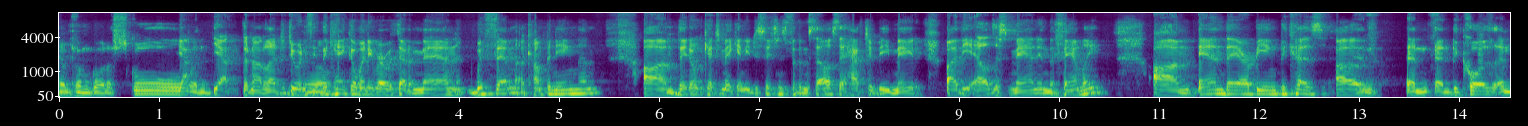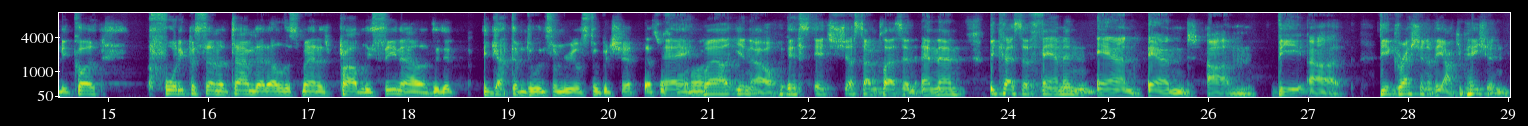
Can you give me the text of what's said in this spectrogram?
them from going to school yeah, and yeah, they're not allowed to do anything. You know? They can't go anywhere without a man with them, accompanying them. Um, they don't get to make any decisions for themselves. They have to be made by the eldest man in the family, um, and they are being because of and and and because and because forty percent of the time that eldest man is probably senile, did it? He got them doing some real stupid shit. That's what's Hey, going on. well, you know, it's it's just unpleasant. And then because of famine and and um, the uh, the aggression of the occupation,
